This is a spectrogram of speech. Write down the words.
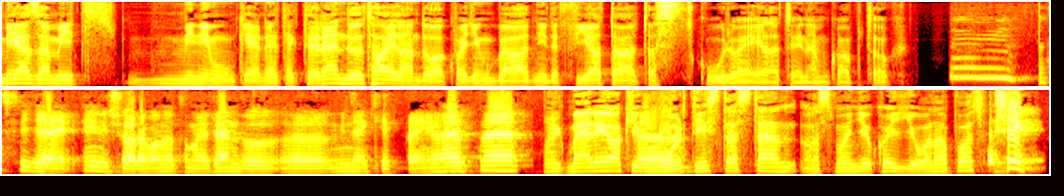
mi az, amit minimum kérnétek? Te rendült hajlandóak vagyunk beadni, de fiatalt, azt kurva élet, hogy nem kaptok. Hát figyelj, én is arra gondoltam, hogy Randall uh, mindenképpen jöhetne. Mondjuk mellé rakjuk Ö. Portiszt, aztán azt mondjuk, hogy jó napot. Tessék?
